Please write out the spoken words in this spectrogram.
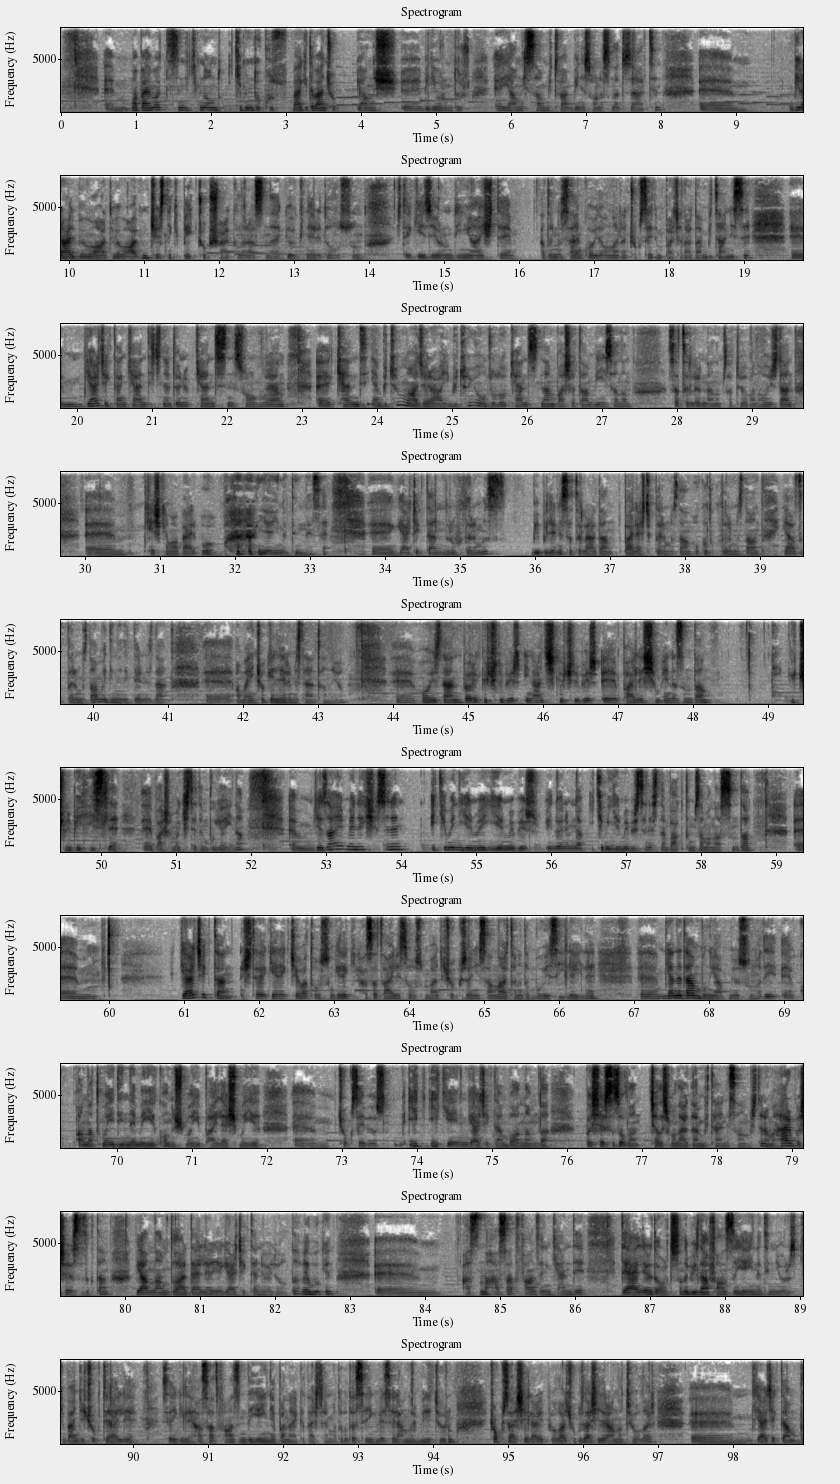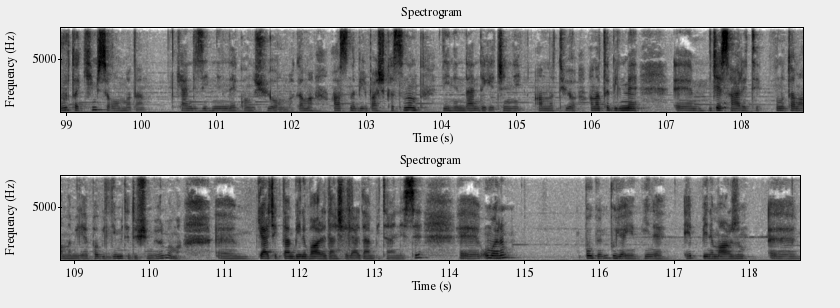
E, Mabel Matiz'in 2010, 2009 belki de ben çok yanlış e, biliyorumdur. E, yanlışsam lütfen beni sonrasında düzeltin. E, bir albüm vardı ve bu albüm içerisindeki pek çok şarkılar aslında Gök Nerede olsun, işte Geziyorum Dünya işte adını sen koy da onlardan çok sevdiğim parçalardan bir tanesi. Ee, gerçekten kendi içine dönüp kendisini sorgulayan, e, kendi yani bütün macerayı, bütün yolculuğu kendisinden başlatan bir insanın satırlarını anımsatıyor bana. O yüzden e, keşke Mabel bu yayını dinlese. E, gerçekten ruhlarımız birbirlerini satırlardan, paylaştıklarımızdan, okuduklarımızdan, yazdıklarımızdan ve dinlediklerimizden e, ama en çok ellerimizden tanıyor. E, o yüzden böyle güçlü bir inanç, güçlü bir e, paylaşım en azından güçlü bir hisle e, başlamak istedim bu yayına. E, Cezayir Menekşesi'nin 2020-21 dönemine, 2021 senesine baktığım zaman aslında e, Gerçekten işte gerek Cevat olsun gerek Hasat ailesi olsun bence çok güzel insanlar tanıdım bu vesileyle. Ee, ya neden bunu yapmıyorsun? Hadi e, anlatmayı, dinlemeyi, konuşmayı, paylaşmayı e, çok seviyorsun. İlk, ilk yayınım gerçekten bu anlamda başarısız olan çalışmalardan bir tanesi olmuştur ama her başarısızlıktan bir anlam doğar derler ya gerçekten öyle oldu ve bugün e, aslında Hasat Fanze'nin kendi değerleri doğrultusunda birden fazla yayını dinliyoruz ki bence çok değerli sevgili Hasat Fanze'nde yayın yapan arkadaşlarıma da bu da sevgi ve selamlarımı iletiyorum. Çok güzel şeyler yapıyorlar, çok güzel şeyler anlatıyorlar. Ee, gerçekten burada kimse olmadan kendi zihninle konuşuyor olmak ama aslında bir başkasının zihninden de geçeni anlatıyor. Anlatabilme e, cesareti. Bunu tam anlamıyla yapabildiğimi de düşünmüyorum ama e, gerçekten beni var eden şeylerden bir tanesi. E, umarım bugün bu yayın yine hep benim arzum e,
